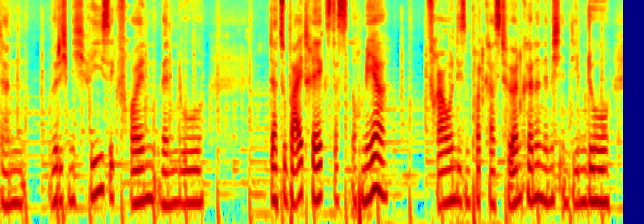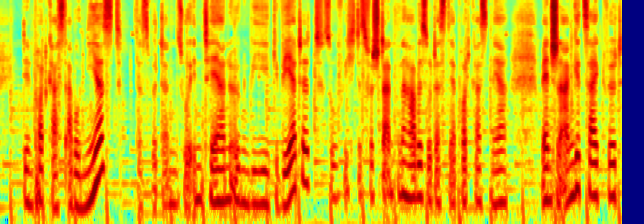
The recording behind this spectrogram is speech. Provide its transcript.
dann würde ich mich riesig freuen, wenn du dazu beiträgst, dass noch mehr Frauen diesen Podcast hören können, nämlich indem du den Podcast abonnierst. Das wird dann so intern irgendwie gewertet, so wie ich das verstanden habe, so dass der Podcast mehr Menschen angezeigt wird.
